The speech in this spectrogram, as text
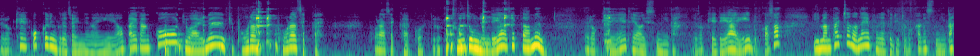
이렇게 꽃그림 그려져 있는 아이예요. 빨간 꽃, 이 아이는 이렇게 보라, 보라 색깔, 보라 색깔 꽃. 이렇게 두 종류인데요. 색감은 이렇게 되어 있습니다. 이렇게 네 아이 묶어서 28,000원에 보내드리도록 하겠습니다.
